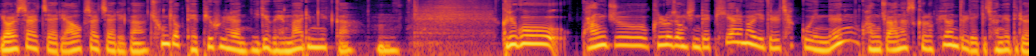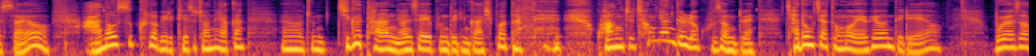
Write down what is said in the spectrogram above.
10살짜리, 9살짜리가 총격 대피 훈련 이게 웬 말입니까? 음. 그리고 광주 근로정신대 피할머니들을 찾고 있는 광주 아너스클럽 회원들 얘기 전해드렸어요. 아너스클럽 이렇게 해서 저는 약간 어, 좀 지긋한 연세 분들인가 싶었던데 광주 청년들로 구성된 자동차 동호회 회원들이에요. 모여서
